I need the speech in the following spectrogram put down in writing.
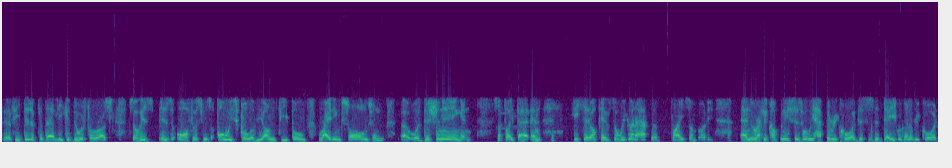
if he did it for them, he could do it for us. So his his office was always full of young people writing songs and uh, auditioning and stuff like that. And he said, okay, so we're going to have to find somebody. And the record company says, well, we have to record. This is the date we're going to record.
